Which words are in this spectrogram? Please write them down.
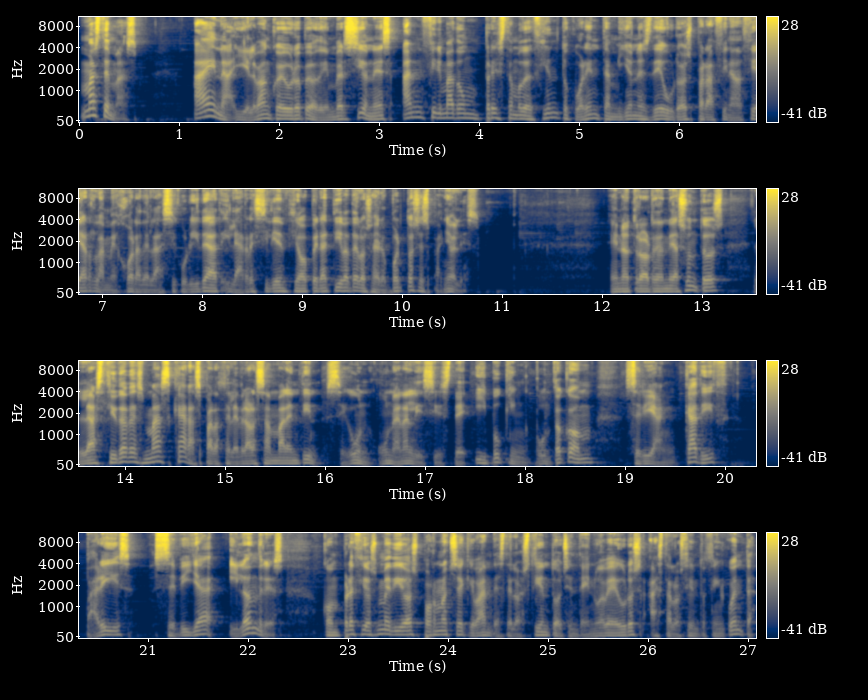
Más temas. AENA y el Banco Europeo de Inversiones han firmado un préstamo de 140 millones de euros para financiar la mejora de la seguridad y la resiliencia operativa de los aeropuertos españoles. En otro orden de asuntos, las ciudades más caras para celebrar San Valentín, según un análisis de ebooking.com, serían Cádiz, París, Sevilla y Londres, con precios medios por noche que van desde los 189 euros hasta los 150,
